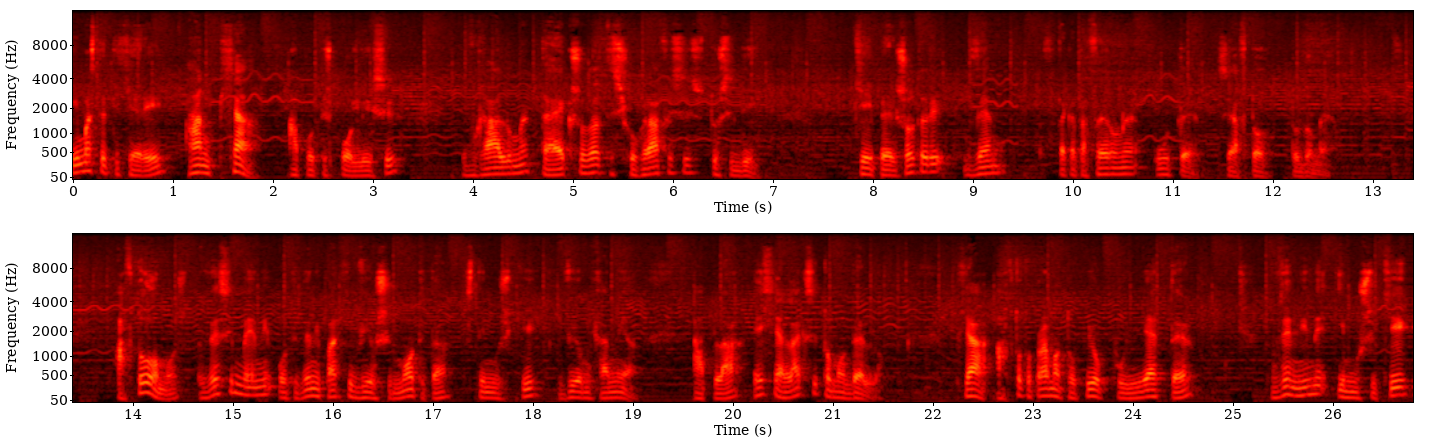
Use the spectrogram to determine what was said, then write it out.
είμαστε τυχεροί αν πια από τις πωλήσει βγάλουμε τα έξοδα της ηχογράφησης του CD. Και οι περισσότεροι δεν θα τα καταφέρουν ούτε σε αυτό το τομέα. Αυτό όμως δεν σημαίνει ότι δεν υπάρχει βιωσιμότητα στη μουσική βιομηχανία. Απλά έχει αλλάξει το μοντέλο. Πια αυτό το πράγμα το οποίο πουλιέται δεν είναι η μουσική,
